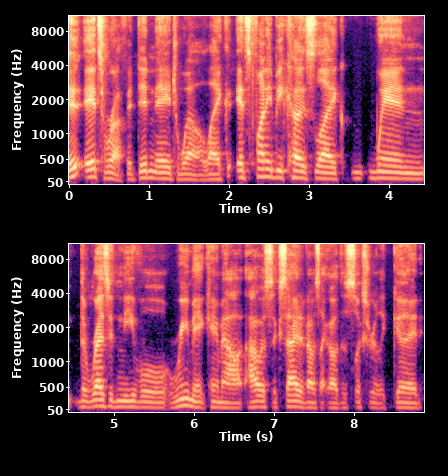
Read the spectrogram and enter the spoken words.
it, it's rough. It didn't age well. Like it's funny because like when the Resident Evil remake came out, I was excited. I was like, "Oh, this looks really good,"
